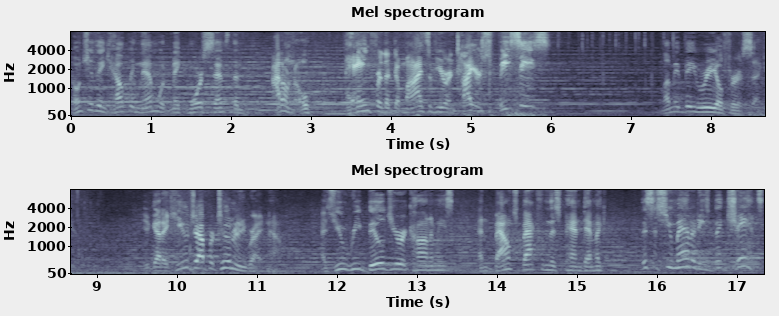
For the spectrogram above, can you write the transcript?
Don't you think helping them would make more sense than, I don't know, paying for the demise of your entire species? Let me be real for a second. You've got a huge opportunity right now. As you rebuild your economies and bounce back from this pandemic, this is humanity's big chance.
